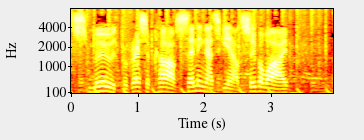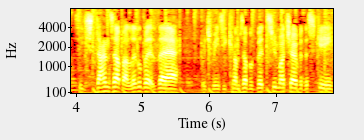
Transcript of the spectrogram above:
smooth, progressive carve, sending that ski out super wide. So he stands up a little bit there, which means he comes up a bit too much over the ski.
